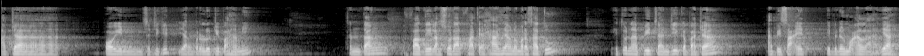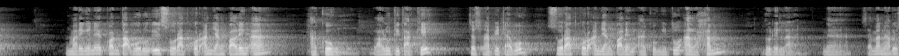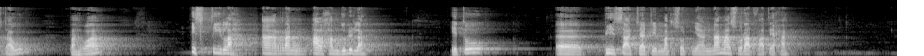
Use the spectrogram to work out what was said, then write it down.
ada poin sedikit yang perlu dipahami tentang fadilah surat Fatihah yang nomor satu, itu Nabi janji kepada Abi Sa'id Ibnu Mu'allah, ya, kemarin ini kontak wurui surat Quran yang paling a, agung. Lalu ditagih, terus Nabi dawuh, surat Quran yang paling agung itu Alhamdulillah. Nah, zaman harus tahu bahwa istilah aran alhamdulillah itu eh, bisa jadi maksudnya nama surat Fatihah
